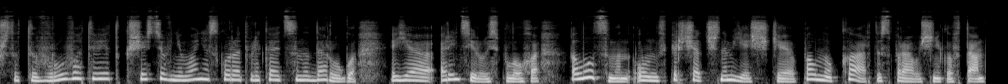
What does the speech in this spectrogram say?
Что-то вру в ответ. К счастью, внимание скоро отвлекается на дорогу. Я ориентируюсь плохо. Лоцман, он в перчаточном ящике, полно карт и справочников там.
